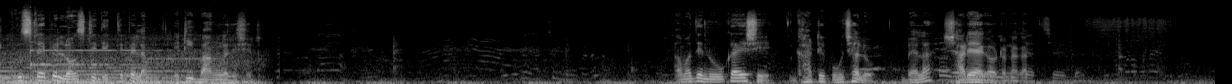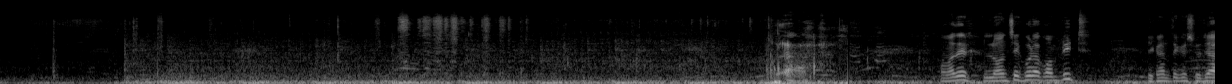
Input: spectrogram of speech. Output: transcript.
যে ক্রুজ টাইপের লঞ্চটি দেখতে পেলাম, এটি বাংলাদেশের। আমাদের নৌকা এসে ঘাটে পৌঁছালো বেলা সাড়ে এগারোটা নাগাদ। আমাদের লঞ্চে ঘোরা কমপ্লিট এখান থেকে সোজা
